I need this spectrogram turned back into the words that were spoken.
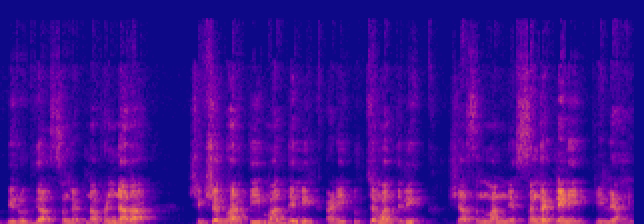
बेरोजगार संघटना भंडारा शिक्षक भारती माध्यमिक आणि उच्च माध्यमिक शासनमान्य संघटनेने केले आहे.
